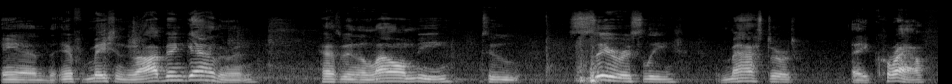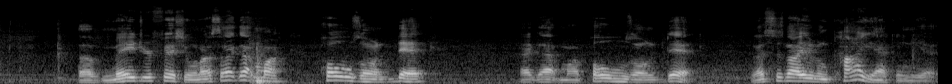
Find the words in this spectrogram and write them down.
and the information that I've been gathering has been allowing me to seriously master a craft of major fishing. When I say I got my poles on deck, I got my poles on deck. This is not even kayaking yet.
